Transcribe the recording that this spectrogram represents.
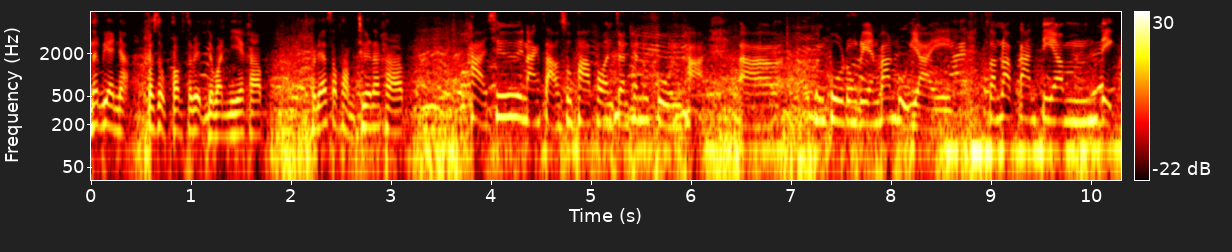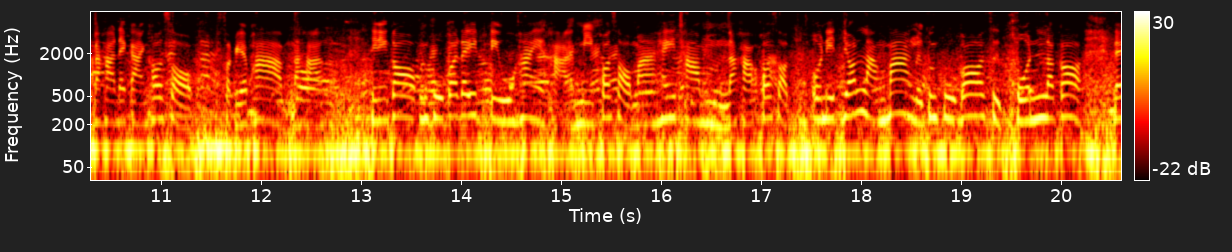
นักเรียนเนี่ยประสบความสำเร็จในวันนี้ครับขออนุญาตสอบถามชื่อนะครับ ค่ะชื่อนางสาวสุภาพรจันทนุกูลค่ะอ่าคุณครูโรงเรียนบ้านบุใหญ่สำหรับการเตรียมเด็กนะคะในการเข้าสอบศักยภาพนะคะ ทีนี้ก็คุณครูก็ได้ติวให้ค่ะมีข้อสอบมาให้ทำนะคะ ข้อสอบโอเน็ตย้อนหลังบ้าง หรือคุณครูก็สืบค้นแล้วก็ได้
